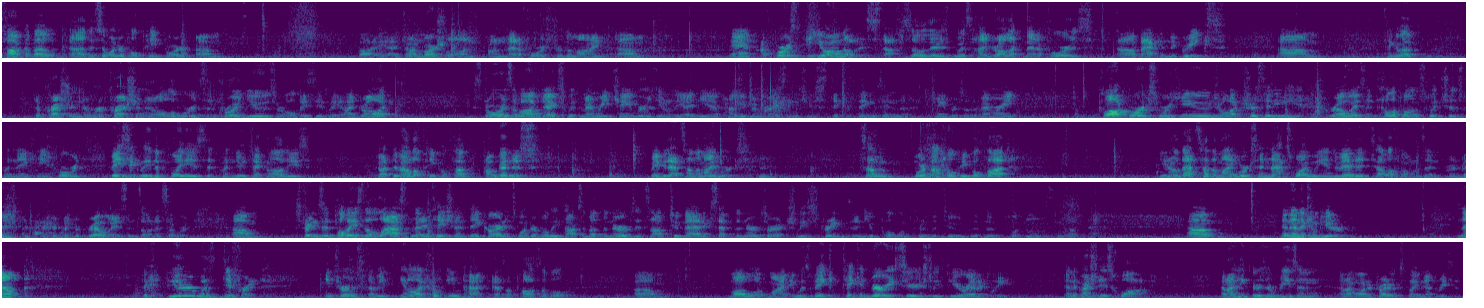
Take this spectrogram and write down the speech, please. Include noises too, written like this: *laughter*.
talk about, uh, there's a wonderful paper um, by uh, John Marshall on, on metaphors for the mind. Um, and of course, you all know this stuff. So there was hydraulic metaphors uh, back in the Greeks. Um, think about depression and repression and all the words that Freud used are all basically hydraulic. Stores of objects with memory chambers, you know, the idea of how you memorize things, you stick things in the chambers of the memory. Clockworks were huge, electricity, railways and telephone switches when they came forward. Basically, the point is that when new technologies got developed, people thought, oh goodness, maybe that's how the mind works. Some more thoughtful people thought, you know, that's how the mind works, and that's why we invented telephones and *laughs* railways and so on and so forth. Um, strings and pulleys, the last meditation of Descartes, it's wonderful. He talks about the nerves. It's not too bad, except the nerves are actually strings, and you pull them through the tubes, and the foot moves and stuff. Um, and then the computer. Now, the computer was different in terms of its intellectual impact as a possible um, model of mind. It was taken very seriously theoretically. And the question is why? And I think there's a reason, and I want to try to explain that reason.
